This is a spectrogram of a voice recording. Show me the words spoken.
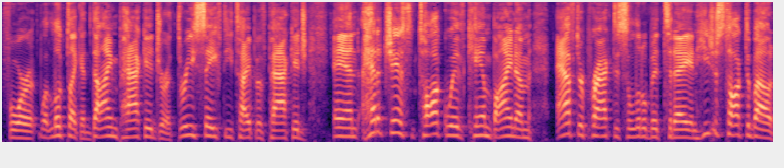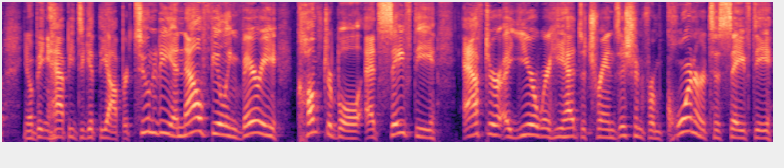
for what looked like a dime package or a three safety type of package. And I had a chance to talk with Cam Bynum after practice a little bit today, and he just talked about, you know, being happy to get the opportunity and now feeling very comfortable at safety after a year where he had to transition from corner to safety.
